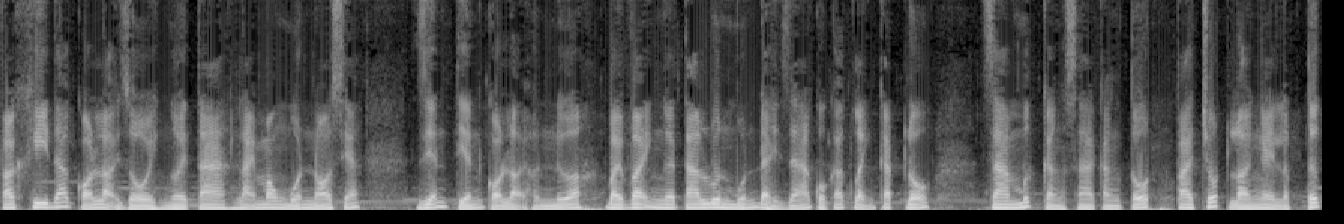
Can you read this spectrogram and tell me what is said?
Và khi đã có lợi rồi, người ta lại mong muốn nó sẽ diễn tiến có lợi hơn nữa. Bởi vậy, người ta luôn muốn đẩy giá của các lệnh cắt lỗ ra mức càng xa càng tốt và chốt lời ngay lập tức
